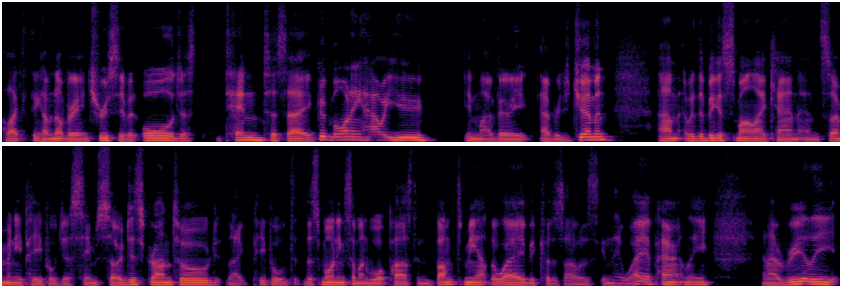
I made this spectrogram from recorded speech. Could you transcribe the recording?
I like to think I'm not very intrusive at all. Just tend to say good morning, how are you in my very average German. Um, with the biggest smile I can. And so many people just seem so disgruntled. Like people this morning, someone walked past and bumped me out the way because I was in their way, apparently. And I really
